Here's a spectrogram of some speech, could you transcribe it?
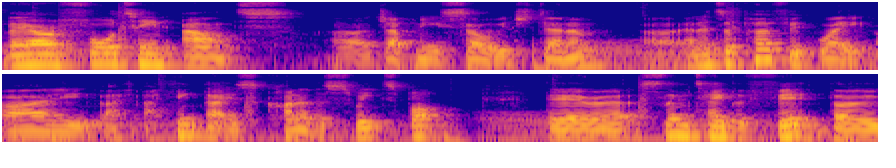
they are a 14 ounce uh, Japanese selvage denim, uh, and it's a perfect weight. I, I, I think that is kind of the sweet spot. They're a slim taper fit, though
